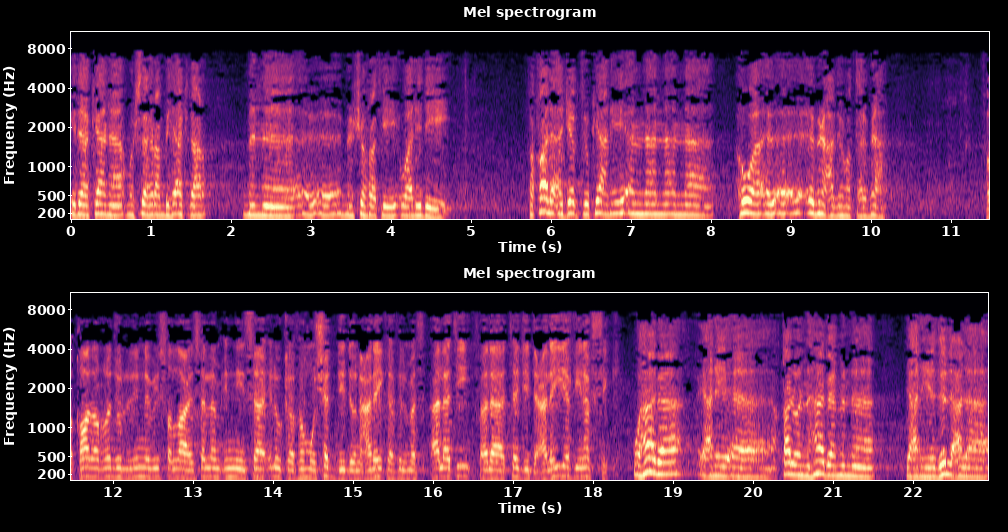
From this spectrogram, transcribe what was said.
إذا كان مشتهرا به أكثر من من شهرة والده. فقال أجبتك يعني أن أن أن هو ابن عبد المطلب. نعم. فقال الرجل للنبي صلى الله عليه وسلم إني سائلك فمشدد عليك في المسألة فلا تجد علي في نفسك. وهذا يعني آه، قالوا أن هذا من يعني يدل على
